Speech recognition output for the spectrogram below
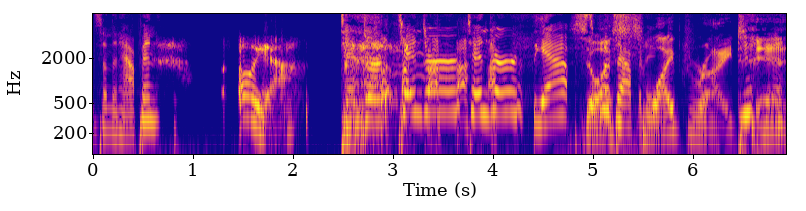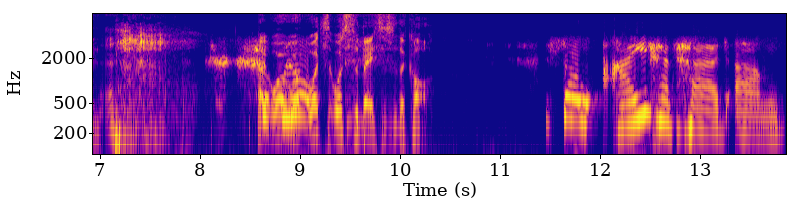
something happen? Oh, yeah. Tinder, Tinder, Tinder, the apps. So What's I happening? swiped right and. Uh, wha- wha- what's what's the basis of the call? So, I have had um,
